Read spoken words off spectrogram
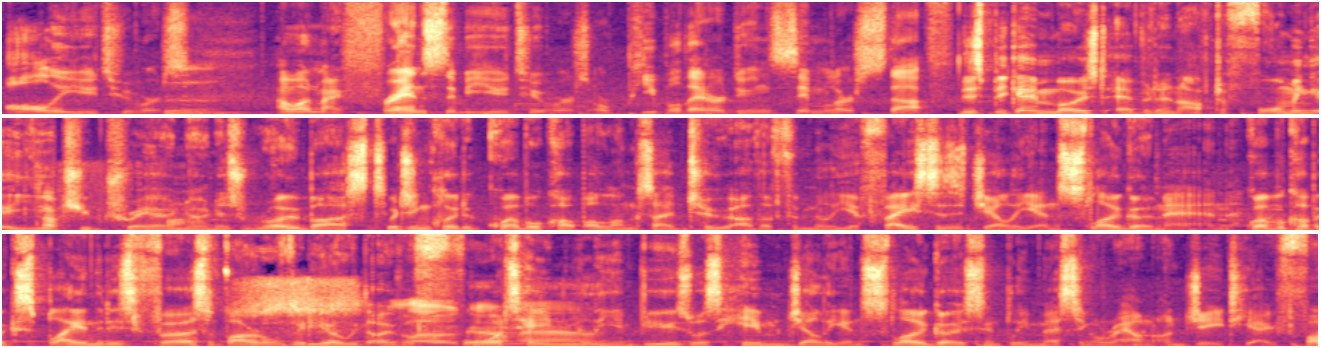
all the YouTubers. Hmm. I want my friends to be YouTubers or people that are doing similar stuff. This became most evident after forming a YouTube trio known as Robust, which included Kwebbelkop alongside two other familiar faces, Jelly and Slogo Man. Kwebbelkop explained that his first viral video with over Slogo 14 man. million views was him, Jelly, and Slogo simply messing around on GTA 5.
